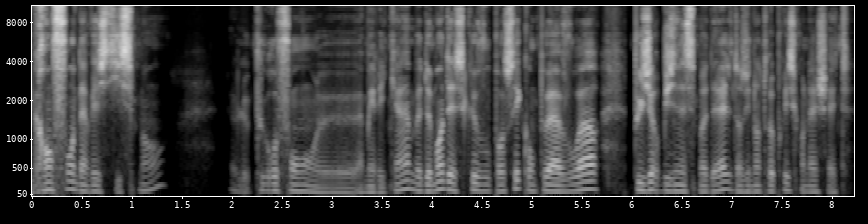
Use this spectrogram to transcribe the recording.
grand fonds d'investissement le plus gros fonds américain, me demande est-ce que vous pensez qu'on peut avoir plusieurs business models dans une entreprise qu'on achète?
